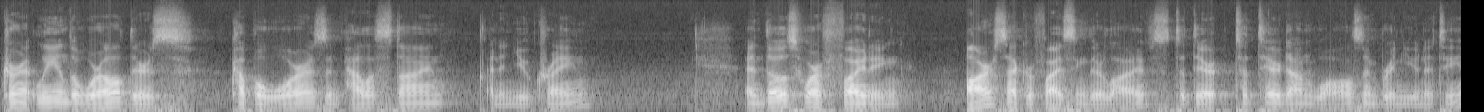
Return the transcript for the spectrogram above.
Currently in the world, there's a couple wars in Palestine and in Ukraine. And those who are fighting are sacrificing their lives to tear, to tear down walls and bring unity.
